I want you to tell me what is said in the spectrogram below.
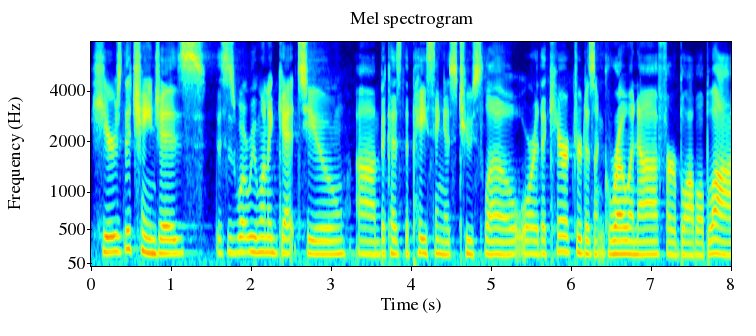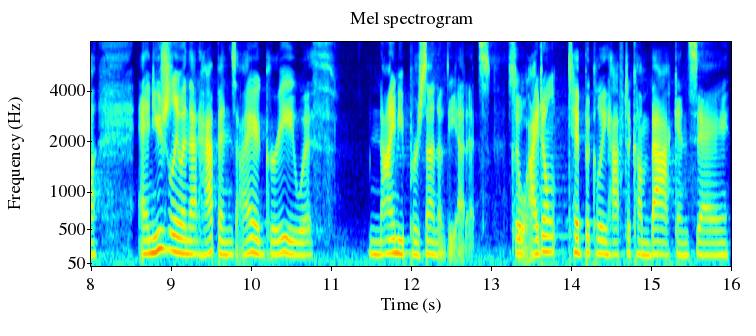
here's the changes. This is what we want to get to um, because the pacing is too slow or the character doesn't grow enough or blah blah blah. And usually when that happens, I agree with 90% of the edits. So cool. I don't typically have to come back and say,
